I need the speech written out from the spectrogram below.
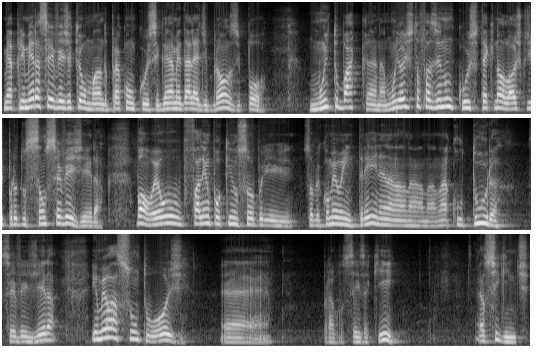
minha primeira cerveja que eu mando para concurso e ganhar medalha de bronze, pô, muito bacana. E hoje estou fazendo um curso tecnológico de produção cervejeira. Bom, eu falei um pouquinho sobre, sobre como eu entrei né, na, na, na cultura cervejeira. E o meu assunto hoje, é, para vocês aqui, é o seguinte:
